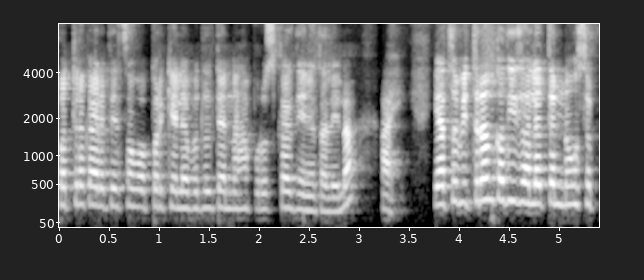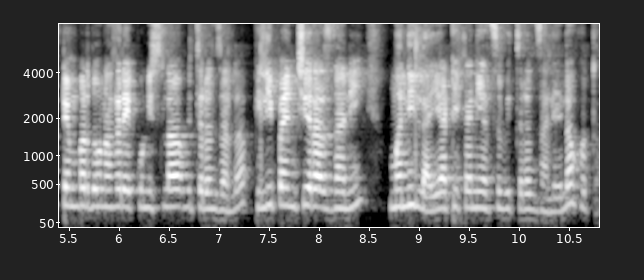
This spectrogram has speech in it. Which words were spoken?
पत्रकारितेचा वापर केल्याबद्दल त्यांना हा पुरस्कार देण्यात आलेला आहे. याचं वितरण कधी झालं तर नऊ सप्टेंबर दोन हजार एकोणीसला वितरण झालं. फिलिपाईनची राजधानी मनिला या ठिकाणी याचं वितरण झालेलं होतं.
